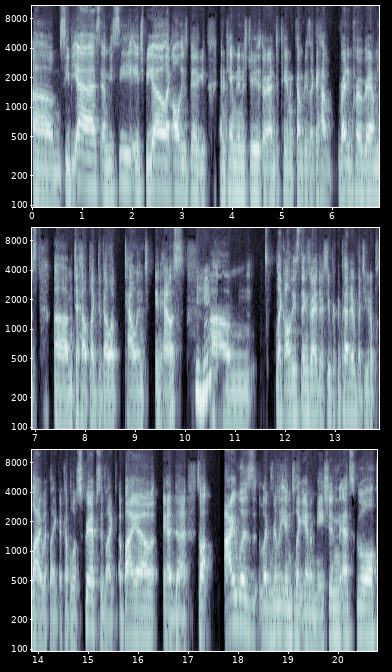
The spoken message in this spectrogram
um, CBS, NBC, HBO, like all these big entertainment industry or entertainment companies. Like they have writing programs um, to help like develop talent in house Mm-hmm. um like all these things right they're super competitive but you would apply with like a couple of scripts and like a bio and uh so I was like really into like animation at school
